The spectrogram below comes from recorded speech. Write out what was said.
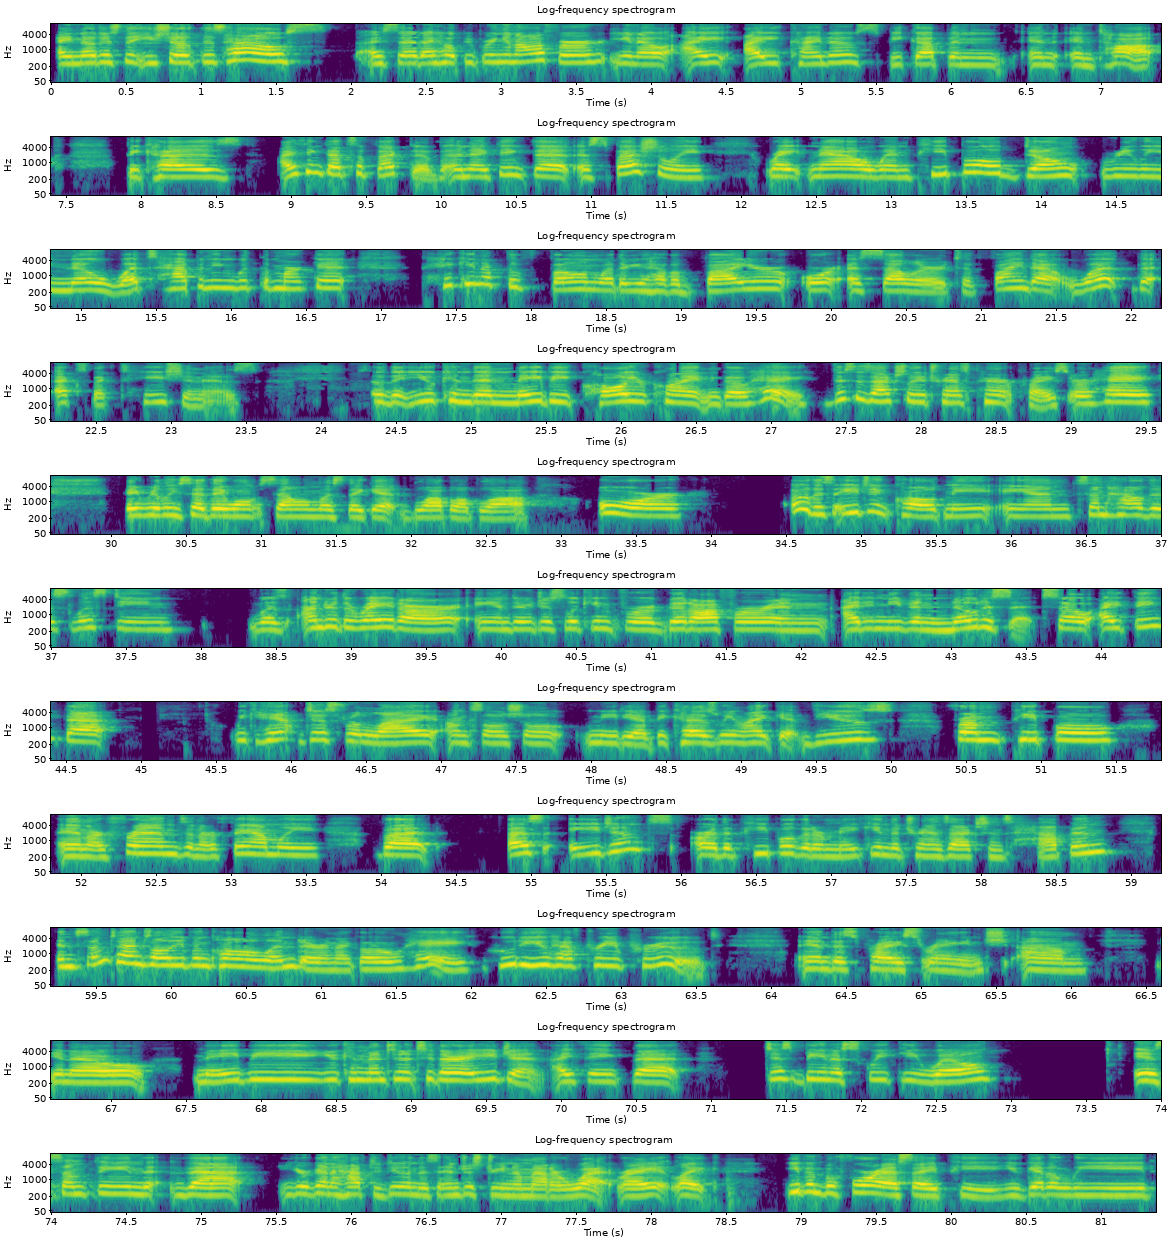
I noticed that you showed this house. I said, I hope you bring an offer. You know, I I kind of speak up and and and talk because I think that's effective. And I think that especially right now when people don't really know what's happening with the market, picking up the phone, whether you have a buyer or a seller, to find out what the expectation is so that you can then maybe call your client and go, hey, this is actually a transparent price, or hey, they really said they won't sell unless they get blah, blah, blah. Or, oh, this agent called me and somehow this listing was under the radar and they're just looking for a good offer and I didn't even notice it. So I think that we can't just rely on social media because we might get views from people and our friends and our family, but us agents are the people that are making the transactions happen. And sometimes I'll even call a lender and I go, hey, who do you have pre approved in this price range? Um, you know, maybe you can mention it to their agent. I think that just being a squeaky wheel is something that you're going to have to do in this industry no matter what, right? Like even before SIP, you get a lead,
